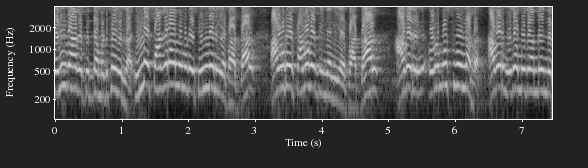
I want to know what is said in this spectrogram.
தெளிவாக திட்டமிட்டு செய்திருந்தார். இந்த சஹரானுடைய பின்னணியை பார்த்தால் அவருடைய சமூக பின்னணியை பார்த்தால் அவர் ஒரு முஸ்லிம் நபர். அவர் முத முதன்று இந்த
